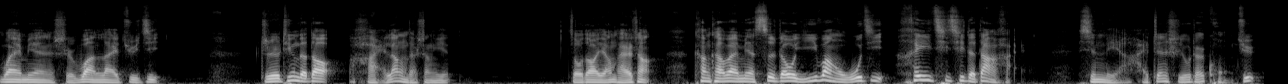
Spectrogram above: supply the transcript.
外面是万籁俱寂，只听得到海浪的声音。走到阳台上，看看外面四周一望无际、黑漆漆的大海。心里啊，还真是有点恐惧。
